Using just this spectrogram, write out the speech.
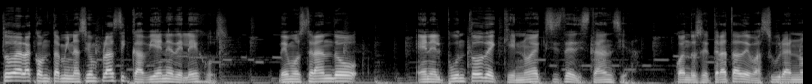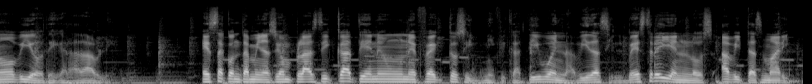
toda la contaminación plástica viene de lejos, demostrando en el punto de que no existe distancia cuando se trata de basura no biodegradable. Esta contaminación plástica tiene un efecto significativo en la vida silvestre y en los hábitats marinos.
